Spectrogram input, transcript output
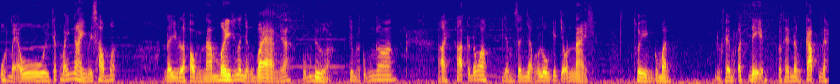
Ui mẹ ơi, chắc mấy ngày mới xong á đây là phòng nam mi chúng ta nhận vàng nhá cũng được chung là cũng ngon. Rồi, hết rồi đúng không? Giờ mình sẽ nhận luôn cái chỗ này, thuyền của mình. Được thêm một ít điểm, có thể nâng cấp nè.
